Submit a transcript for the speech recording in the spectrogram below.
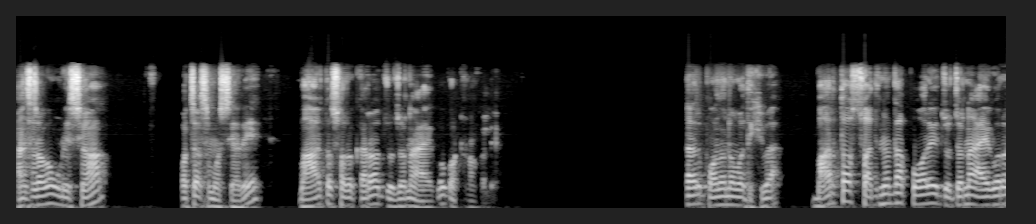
ଆନ୍ସର ହେବ ଉଣେଇଶହ ପଚାଶ ମସିହାରେ ଭାରତ ସରକାର ଯୋଜନା ଆୟୋଗ ଗଠନ କଲେ। ତାର ପନ୍ଦର ନମ୍ବର ଦେଖିବା। ଭାରତ ସ୍ୱାଧୀନତା ପରେ ଯୋଜନା ଆୟୋଗର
